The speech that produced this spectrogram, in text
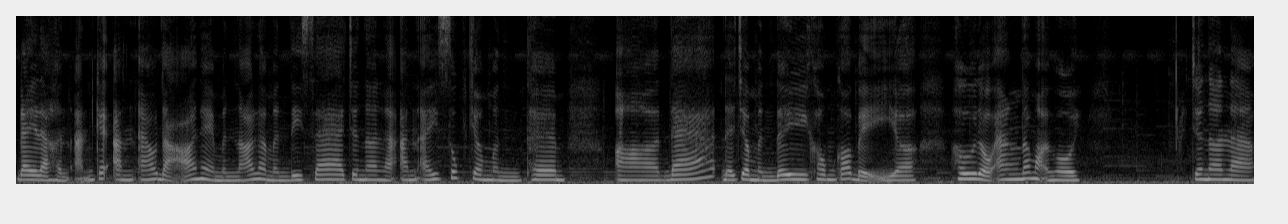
Đây là hình ảnh cái anh áo đỏ này mình nói là mình đi xa cho nên là anh ấy xúc cho mình thêm uh, đá để cho mình đi không có bị uh, hư đồ ăn đó mọi người. Cho nên là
